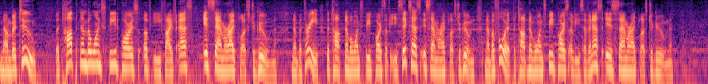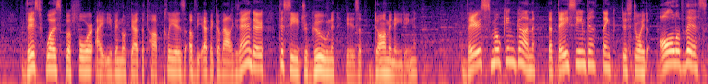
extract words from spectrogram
Number 2. The top number 1 speed parse of E5S is Samurai plus Dragoon, Number 3, the top number 1 speed parse of E6S is Samurai plus Dragoon. Number 4, the top number 1 speed parse of E7S is Samurai plus Dragoon. This was before I even looked at the top clears of the Epic of Alexander to see Dragoon is dominating. Their smoking gun that they seem to think destroyed all of this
